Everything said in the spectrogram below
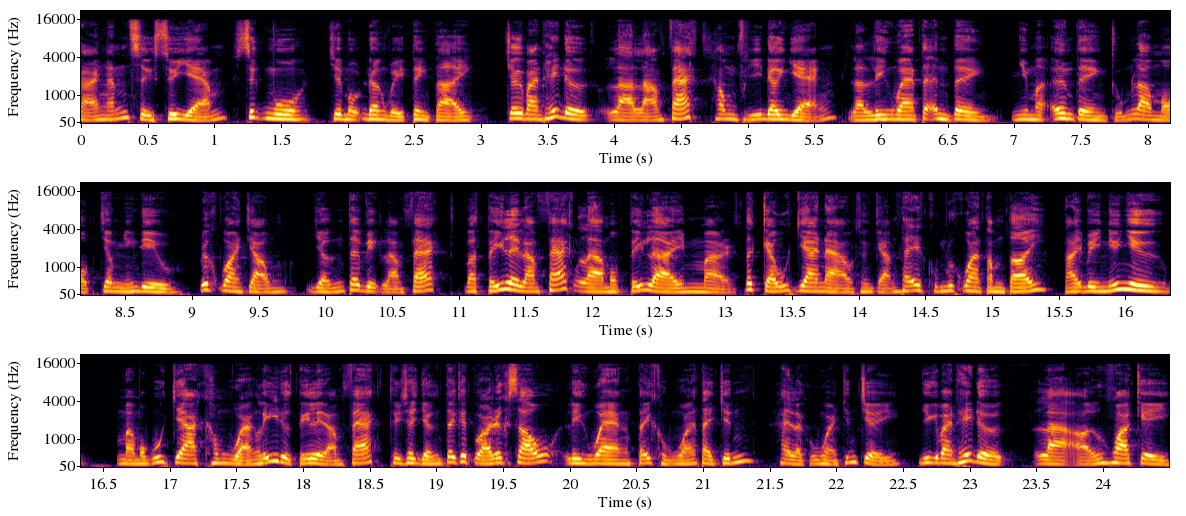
phản ánh sự suy giảm, sức mua trên một đơn vị tiền tệ. Cho các bạn thấy được là lạm phát không chỉ đơn giản là liên quan tới in tiền, nhưng mà in tiền cũng là một trong những điều rất quan trọng dẫn tới việc lạm phát. Và tỷ lệ lạm phát là một tỷ lệ mà tất cả quốc gia nào thường cảm thấy cũng rất quan tâm tới. Tại vì nếu như mà một quốc gia không quản lý được tỷ lệ lạm phát thì sẽ dẫn tới kết quả rất xấu liên quan tới khủng hoảng tài chính hay là khủng hoảng chính trị. Như các bạn thấy được là ở Hoa Kỳ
